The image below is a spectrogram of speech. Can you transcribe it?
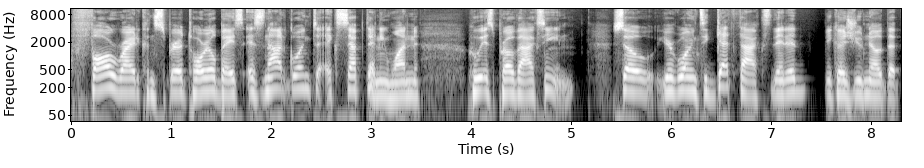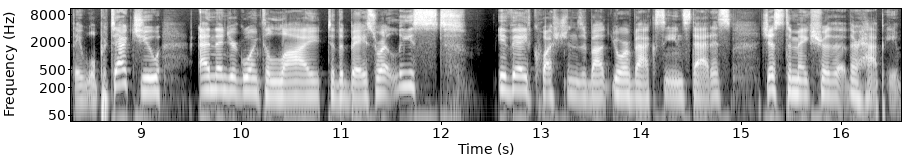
far right conspiratorial base is not going to accept anyone who is pro vaccine. So, you're going to get vaccinated because you know that they will protect you, and then you're going to lie to the base, or at least evade questions about your vaccine status just to make sure that they're happy.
